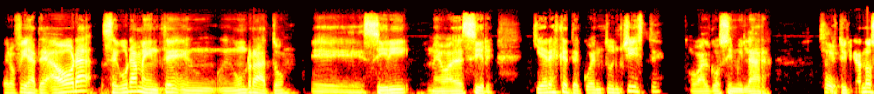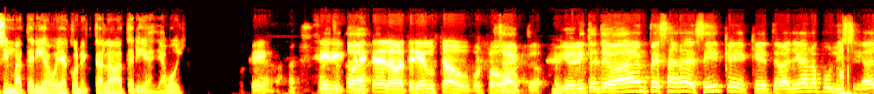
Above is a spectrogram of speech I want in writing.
pero, fíjate, ahora seguramente en, un rato eh, Siri me va a decir, ¿quieres que te cuente un chiste o algo similar? Estoy quedando sin batería, voy a conectar la batería, ya voy. Ok. Siri, conéctale la batería a Gustavo, por favor. Exacto. Y ahorita te va a empezar a decir que, te va a llegar la publicidad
